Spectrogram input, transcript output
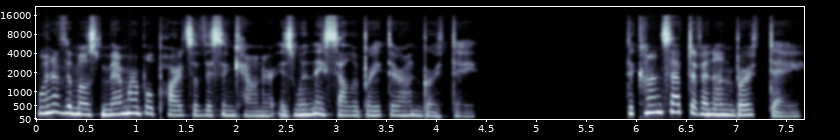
One of the most memorable parts of this encounter is when they celebrate their unbirthday. The concept of an unbirthday,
